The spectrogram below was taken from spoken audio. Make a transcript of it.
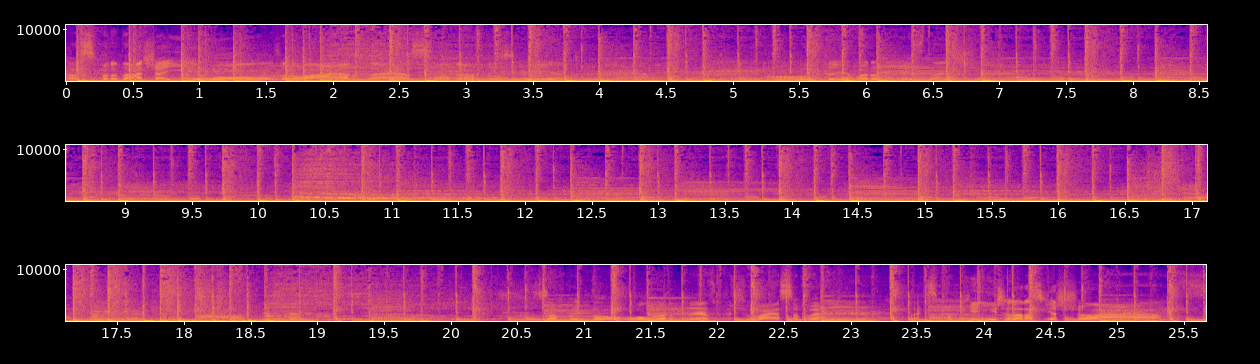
Зараз передача і гол забиває Артес почуває себе так спокійніше. Зараз є. Шанс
